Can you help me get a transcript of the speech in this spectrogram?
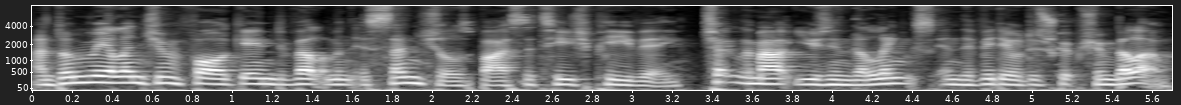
and Unreal Engine 4 Game Development Essentials by Satish PV. Check them out using the links in the video description below.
